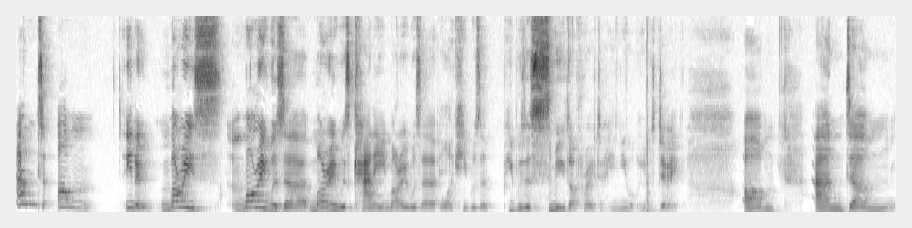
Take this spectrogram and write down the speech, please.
and um. You know, Murray's Murray was a Murray was canny. Murray was a like he was a he was a smooth operator. He knew what he was doing, um, and um,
